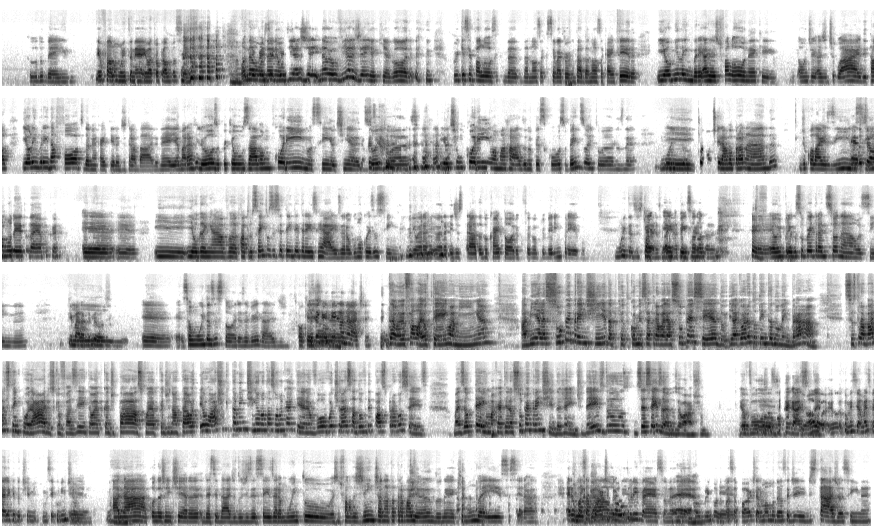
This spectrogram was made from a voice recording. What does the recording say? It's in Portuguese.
Tudo bem. Eu falo muito, né? Eu atropelo vocês. Oh, não, Dani, eu viajei. Não, eu viajei aqui agora, porque você falou da, da, nossa, que você vai perguntar da nossa carteira, e eu me lembrei, a gente falou, né, que onde a gente guarda e tal, e eu lembrei da foto da minha carteira de trabalho, né? E é maravilhoso porque eu usava um corinho assim, eu tinha 18 anos, e eu tinha um corinho amarrado no pescoço, bem 18 anos, né? Muito. E que eu não tirava para nada de colarzinho. Era assim. o seu amuleto da época. É, é. E, e, eu ganhava 473 reais, era alguma coisa assim. Eu era, eu era registrada no cartório, que foi meu primeiro emprego. Muitas histórias. Que é, é que pensando, é, é um emprego super tradicional, assim, né? Que maravilhoso. E, é, é, são muitas histórias, é verdade. Qualquer Você tem carteira, Nath? Então, eu ia falar, eu tenho a minha. A minha ela é super preenchida, porque eu comecei a trabalhar super cedo, e agora eu estou tentando lembrar se os trabalhos temporários que eu fazia, então época de Páscoa, época de Natal, eu acho que também tinha anotação na carteira. Eu vou, vou tirar essa dúvida e passo para vocês. Mas eu tenho uma carteira super preenchida, gente, desde os 16 anos, eu acho. Eu vou, vou pegar isso. Olha, eu comecei a mais velha aqui do time, comecei com 21. É. A Ná, quando a gente era dessa idade dos 16, era muito. A gente falava, gente, a Ná tá trabalhando, né? Que mundo é esse? Será? Era um que passaporte para né? outro universo, né? É. Brincou é. do passaporte, era uma mudança de, de estágio, assim, né?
